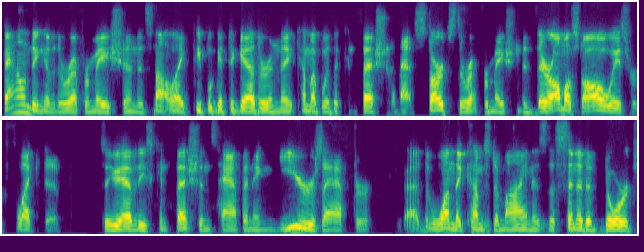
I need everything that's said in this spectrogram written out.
founding of the Reformation. It's not like people get together and they come up with a confession and that starts the Reformation. They're almost always reflective. So you have these confessions happening years after. Uh, the one that comes to mind is the Synod of Dort,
